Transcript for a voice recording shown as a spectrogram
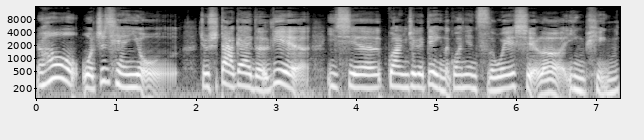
然后我之前有就是大概的列一些关于这个电影的关键词，我也写了影评。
